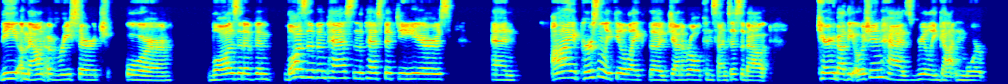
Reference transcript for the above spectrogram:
the amount of research or laws that have been laws that have been passed in the past 50 years. And I personally feel like the general consensus about caring about the ocean has really gotten more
